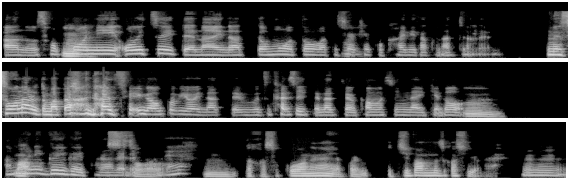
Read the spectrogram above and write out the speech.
あの、そこに追いついてないなって思うと、私は結構帰りたくなっちゃうんだよね。ね、そうなるとまた 男性が臆病になって難しいってなっちゃうかもしれないけど、うん、あんまりグイグイ来られるとね。うん。だからそこはね、やっぱり一番難しいよね。うん。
